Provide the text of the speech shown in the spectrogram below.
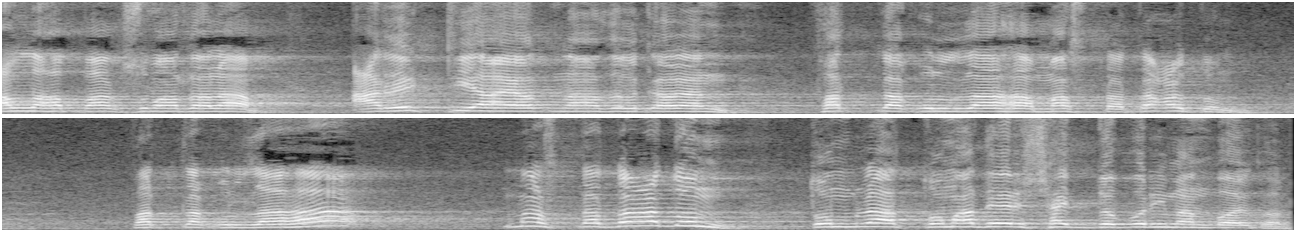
আল্লাহ পাক সুমাতালা আরেকটি আয়াত নাজল করেন, ফাত্তাকুল্লাহ মাস্তাতাতুম। ফাত্তাকুল্লাহ মাস্তাতাতুম। তোমরা তোমাদের সাধ্য পরিমাণ বয় করো।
